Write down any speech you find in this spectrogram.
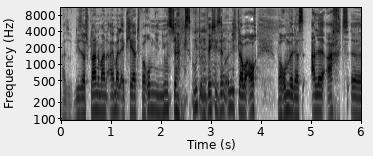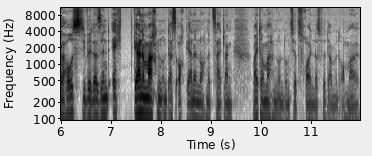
Also Lisa Splanemann einmal erklärt, warum die News Junkies gut und wichtig sind und ich glaube auch, warum wir das alle acht äh, Hosts, die wir da sind, echt gerne machen und das auch gerne noch eine Zeit lang weitermachen und uns jetzt freuen, dass wir damit auch mal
